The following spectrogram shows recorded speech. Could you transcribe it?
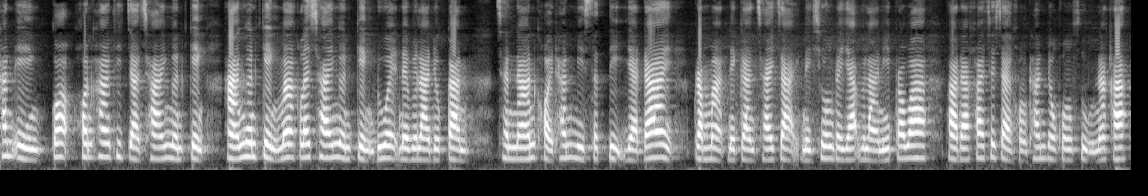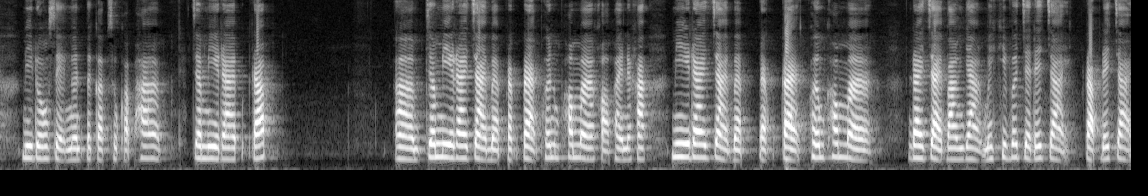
ท่านเองก็ค่อนข้างที่จะใช้เงินเก่ง หาเงินเก่งมากและใช้เงินเก่งด้วยในเวลาเดียวกัน ฉะนั้นขอให้ท่านมีสติอย่าได้ประมาทในการใช้จ่ายในช่วงระยะเวลานี้ เพราะว่าภาระค่าใช้จ่ายของท่านยังคงสูงนะคะ มีดวงเสียเงินไปกับสุขภาพ จะมีรายรับจะมีรายจ่ายแบบแปลกๆเพิ่มเข้ามาขออภัยนะคะ มีรายจ่ายแบบแปลกๆเพิ่มเข้ามา รายจ่ายบางอย่างไม่คิดว่าจะได้จ่ายกลับได้จ่าย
